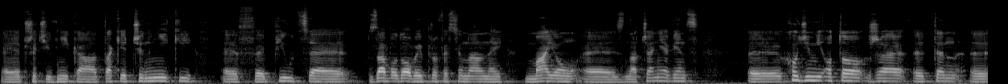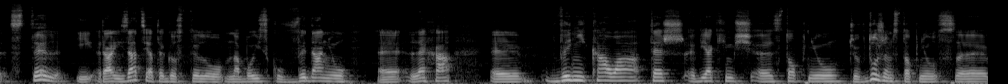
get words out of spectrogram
e, przeciwnika. Takie czynniki e, w piłce zawodowej, profesjonalnej mają e, znaczenie, więc E, Chodzi mi o to, że e, ten e, styl i realizacja tego stylu na boisku w wydaniu e, Lecha e, wynikała też w jakimś e, stopniu, czy w dużym stopniu z e,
